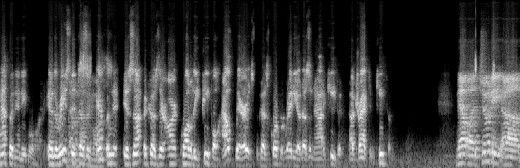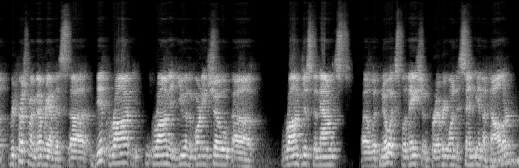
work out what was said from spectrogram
happen anymore. And the reason it doesn't anymore. happen is not because there aren't quality people out there. It's because corporate radio doesn't know how to keep it, attract and keep them. Now, uh, Jody, uh, refresh my memory on this. Uh, did Ron, Ron and you in the morning show, uh, Ron just announced uh, with no explanation for everyone to send in a dollar?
